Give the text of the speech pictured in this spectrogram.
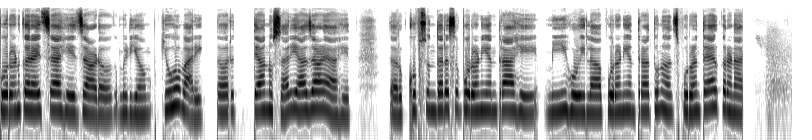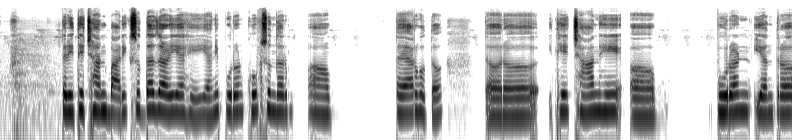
पुरण करायचं आहे जाडं मिडियम किंवा बारीक? तर त्यानुसार या जाळ्या आहेत. तर खूप सुंदर असं पुरणयंत्र आहे. मी होळीला पुरणयंत्रातूनच पुरण तयार करणार. तर इथे छान बारीकसुद्धा जाळी आहे. याने पुरण खूप सुंदर तयार होतं. तर इथे छान हे पुरण यंत्र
